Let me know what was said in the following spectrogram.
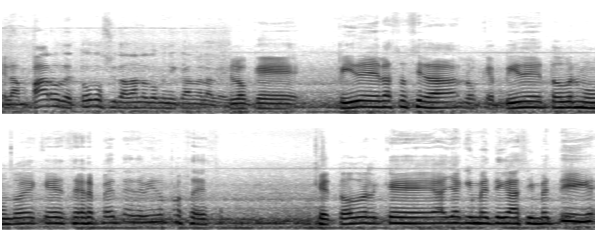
el amparo de todo ciudadano dominicano es la ley. Lo que pide la sociedad, lo que pide todo el mundo es que se respete el debido proceso, que todo el que haya que investigar se investigue,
